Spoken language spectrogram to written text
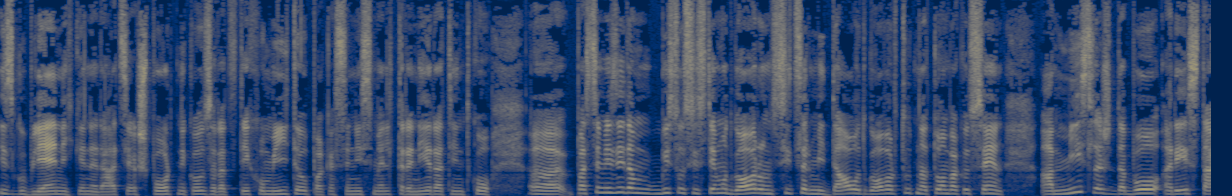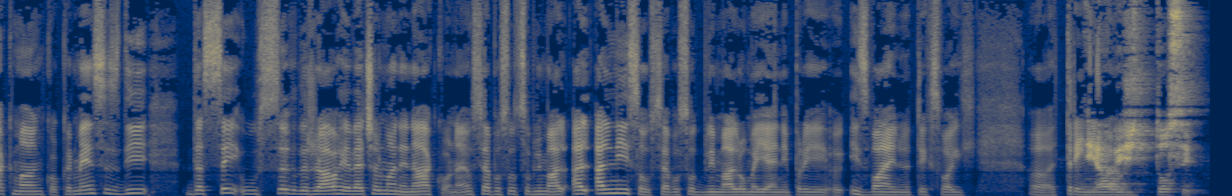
izgubljenih generacijah športnikov zaradi teh omejitev, pa ki se ni smel trenirati in tako. Uh, pa se mi zdi, da v bistvu sistem odgovorov sicer mi da odgovor tudi na to, ampak vsem. A misliš, da bo res tak manjko? Ker meni se zdi, da se v vseh državah je več ali manj enako. Ne? Vse posod so bili mal, ali, ali niso vse posod bili malo omejeni pri eh, izvajanju teh svojih uh, treningov. Ja, viš, to si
